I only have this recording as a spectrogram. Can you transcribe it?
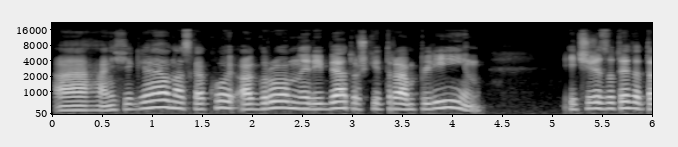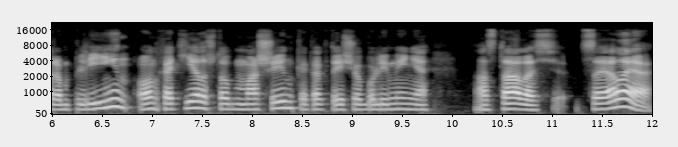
ага, нифига у нас какой огромный, ребятушки, трамплин. И через вот этот трамплин он хотел, чтобы машинка как-то еще более-менее осталась целая.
